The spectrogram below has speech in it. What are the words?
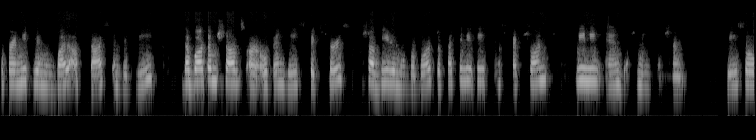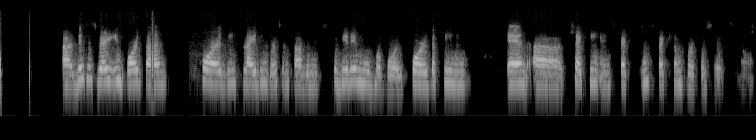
to permit removal of dust and debris. The bottom shelves or open base fixtures shall be removable to facilitate inspection, cleaning, and maintenance. Okay, so uh, this is very important for the sliding doors and cabinets to be removable for the cleaning and uh, checking and inspect, inspection purposes. No?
